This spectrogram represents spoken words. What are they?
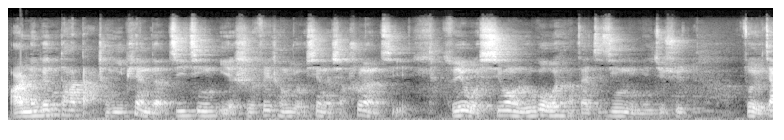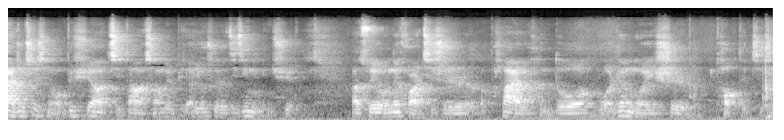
而能跟他打成一片的基金也是非常有限的小数量级。所以我希望，如果我想在基金里面继续做有价值的事情，我必须要挤到相对比较优秀的基金里面去。啊，所以我那会儿其实 apply 了很多我认为是 top 的基金，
